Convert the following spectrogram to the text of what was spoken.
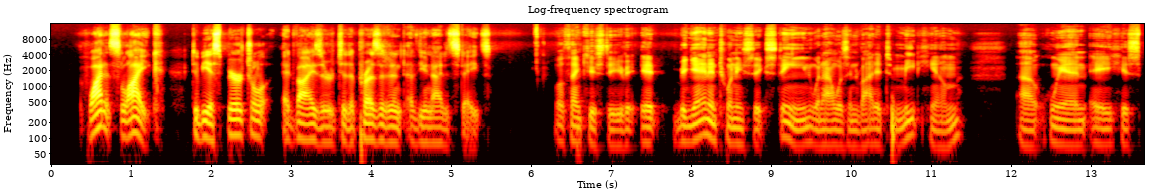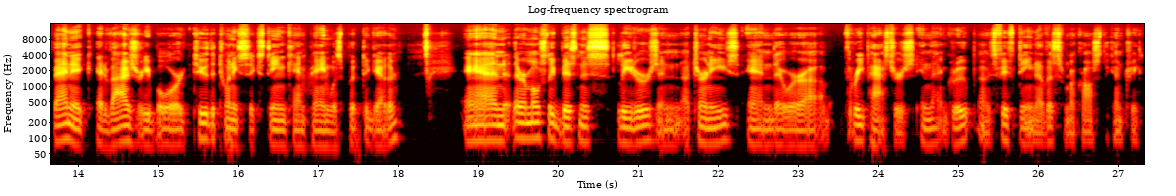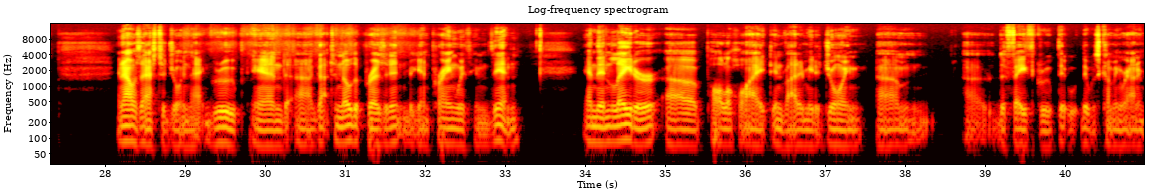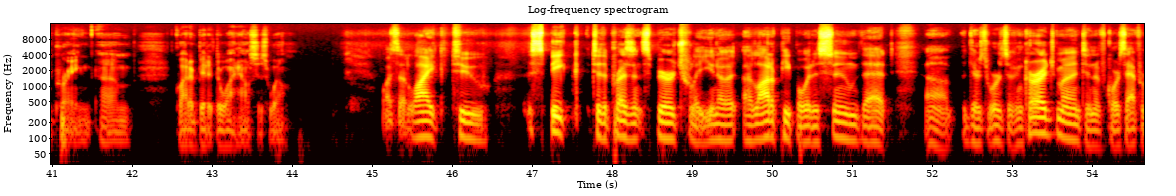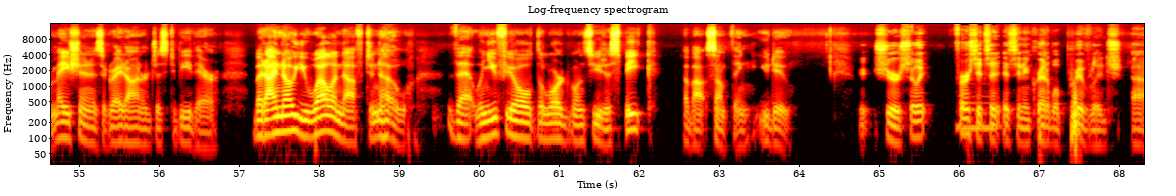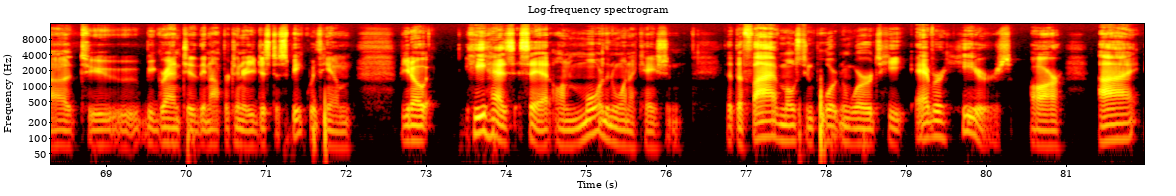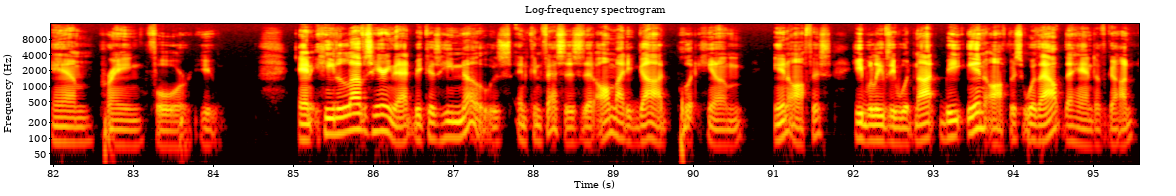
what it's like to be a spiritual advisor to the President of the United States. Well, thank you, Steve. It began in 2016 when I was invited to meet him uh, when a Hispanic advisory board to the 2016 campaign was put together. And there were mostly business leaders and attorneys, and there were uh, three pastors in that group. It was 15 of us from across the country. And I was asked to join that group and uh, got to know the president and began praying with him then. And then later, uh, Paula White invited me to join um, uh, the faith group that, that was coming around and praying um, quite a bit at the White House as well. What's it like to speak to the president spiritually? You know, a lot of people would assume that uh, there's words of encouragement and, of course, affirmation. It's a great honor just to be there. But I know you well enough to know that when you feel the Lord wants you to speak, about something you do. Sure. So it, first, it's a, it's an incredible privilege uh, to be granted an opportunity just to speak with him. You know, he has said on more than one occasion that the five most important words he ever hears are, "I am praying for you." And he loves hearing that because he knows and confesses that Almighty God put him in office. He believes he would not be in office without the hand of God.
